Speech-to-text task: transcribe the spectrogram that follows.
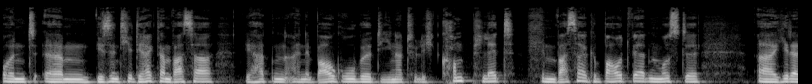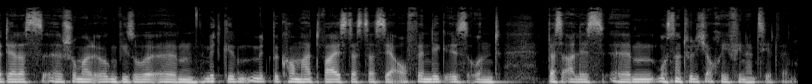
Und ähm, wir sind hier direkt am Wasser. Wir hatten eine Baugrube, die natürlich komplett im Wasser gebaut werden musste. Äh, jeder, der das äh, schon mal irgendwie so ähm, mitge mitbekommen hat, weiß, dass das sehr aufwendig ist und das alles ähm, muss natürlich auch refinanziert werden.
